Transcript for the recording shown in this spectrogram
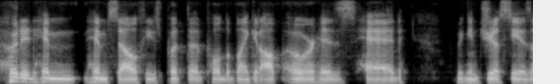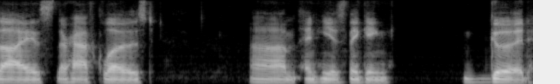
hooded him himself. He's put the pulled the blanket up over his head. We can just see his eyes; they're half closed. Um, and he is thinking, "Good,"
